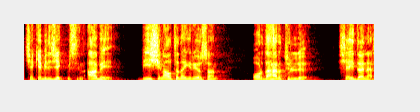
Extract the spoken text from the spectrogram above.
çekebilecek misin? Abi bir işin altına giriyorsan orada her türlü şey döner.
